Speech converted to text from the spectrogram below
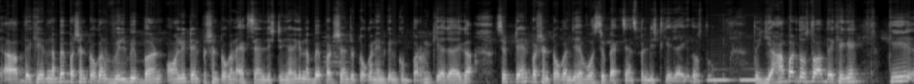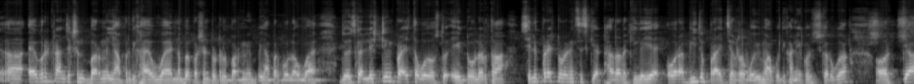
आप देखिए नब्बे percent token will be burn only ten percent token exchange listing यानी कि नब्बे परसेंट जो टोकन है, इनके, इनको बर्न किया जाएगा। सिर्फ़ टेन परसेंट टोकन जो है, वो सिर्फ़ एक्सचेंज पर लिस्ट किए जाएँगे दोस्तों। तो यहाँ पर दोस्तों आप देखेंगे कि एवरी ट्रांजेक्शन बर्न यहाँ पर दिखाया हुआ है, नब्बे परसेंट टोटल बर्न यहाँ पर बोला हुआ है। जो इसका लिस्टिंग प्राइस था वो दोस्तों एक डॉलर था। स्लिप प्राइस टोलरेंस इसकी अट्ठारह रखी गई है और अभी जो प्राइस चल रहा है वो भी मैं आपको दिखाने की कोशिश करूँगा। और क्या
